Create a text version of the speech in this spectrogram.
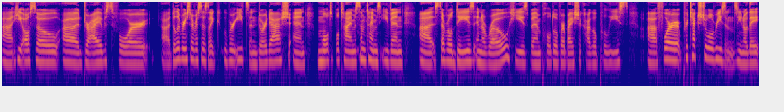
Uh, he also uh, drives for uh, delivery services like Uber Eats and DoorDash, and multiple times, sometimes even uh, several days in a row, he's been pulled over by Chicago police uh, for pretextual reasons. You know, they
